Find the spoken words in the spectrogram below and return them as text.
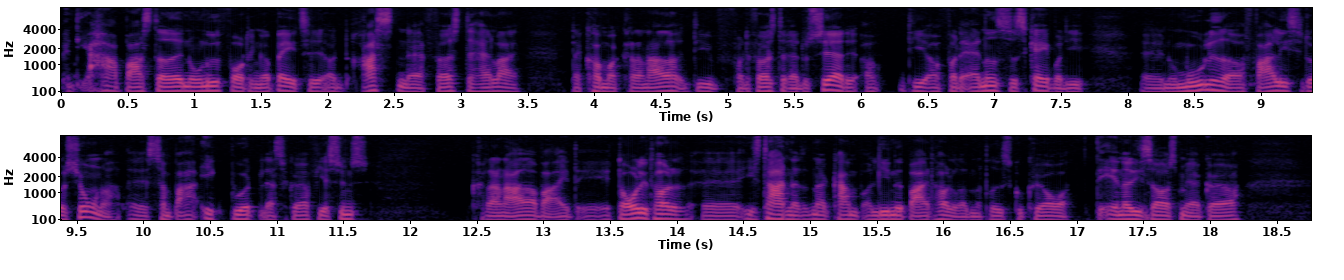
Men de har bare stadig nogle udfordringer bag til, og resten af første halvleg, der kommer Granada, de for det første reducerer det, og, de, og for det andet, så skaber de øh, nogle muligheder og farlige situationer, øh, som bare ikke burde lade sig gøre, for jeg synes, Granada var et, et dårligt hold øh, i starten af den her kamp, og lignede bare et hold, Real Madrid skulle køre over. Det ender de så også med at gøre.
